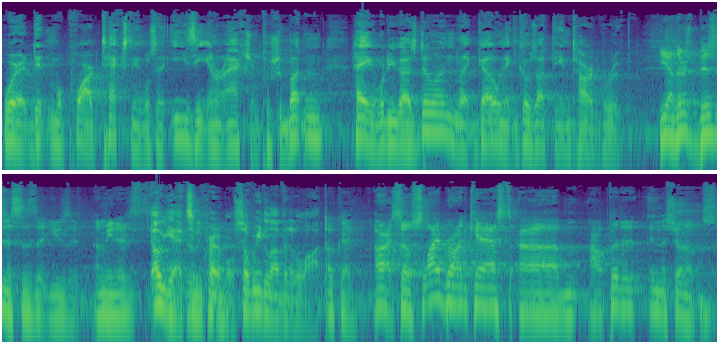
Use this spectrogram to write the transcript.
Where it didn't require texting, it was an easy interaction. Push a button. Hey, what are you guys doing? Let go, and it goes out the entire group. Yeah, there's businesses that use it. I mean, it's Oh yeah, it's really incredible. cool. So we love it a lot. Okay, all right. So slide broadcast. Um, I'll put it in the show notes.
